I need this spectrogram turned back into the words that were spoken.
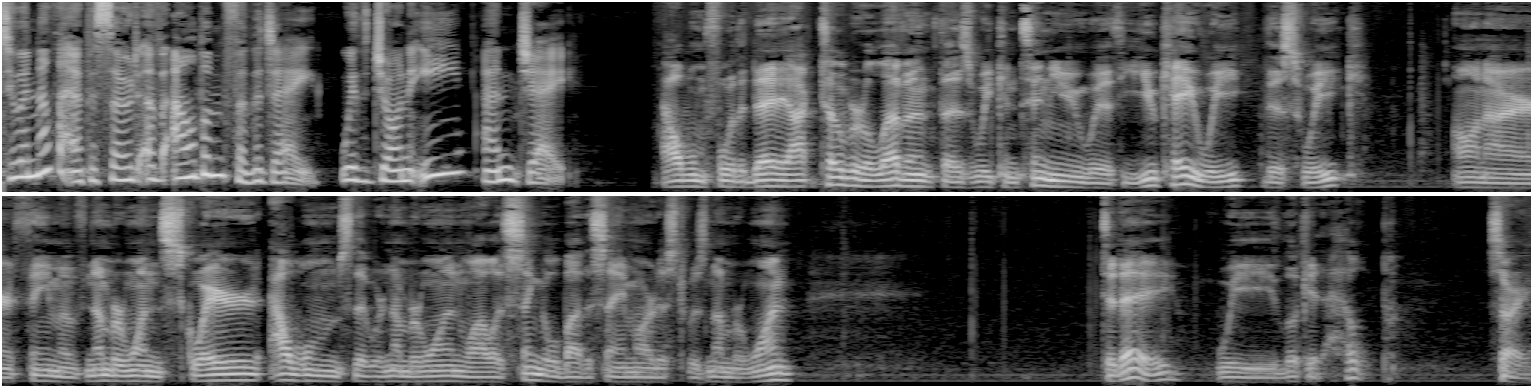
to another episode of Album for the Day with John E. and Jay. Album for the day, October 11th, as we continue with UK Week this week on our theme of number one squared albums that were number one, while a single by the same artist was number one. Today, we look at Help. Sorry,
